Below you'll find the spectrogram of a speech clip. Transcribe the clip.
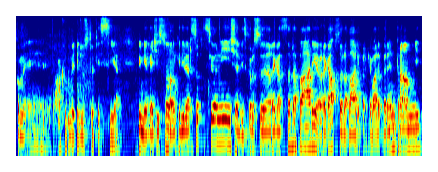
come, come è giusto che sia. Quindi ok, ci sono anche diverse opzioni, c'è il discorso del ragazzo alla pari, il ragazzo alla pari perché vale per entrambi,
